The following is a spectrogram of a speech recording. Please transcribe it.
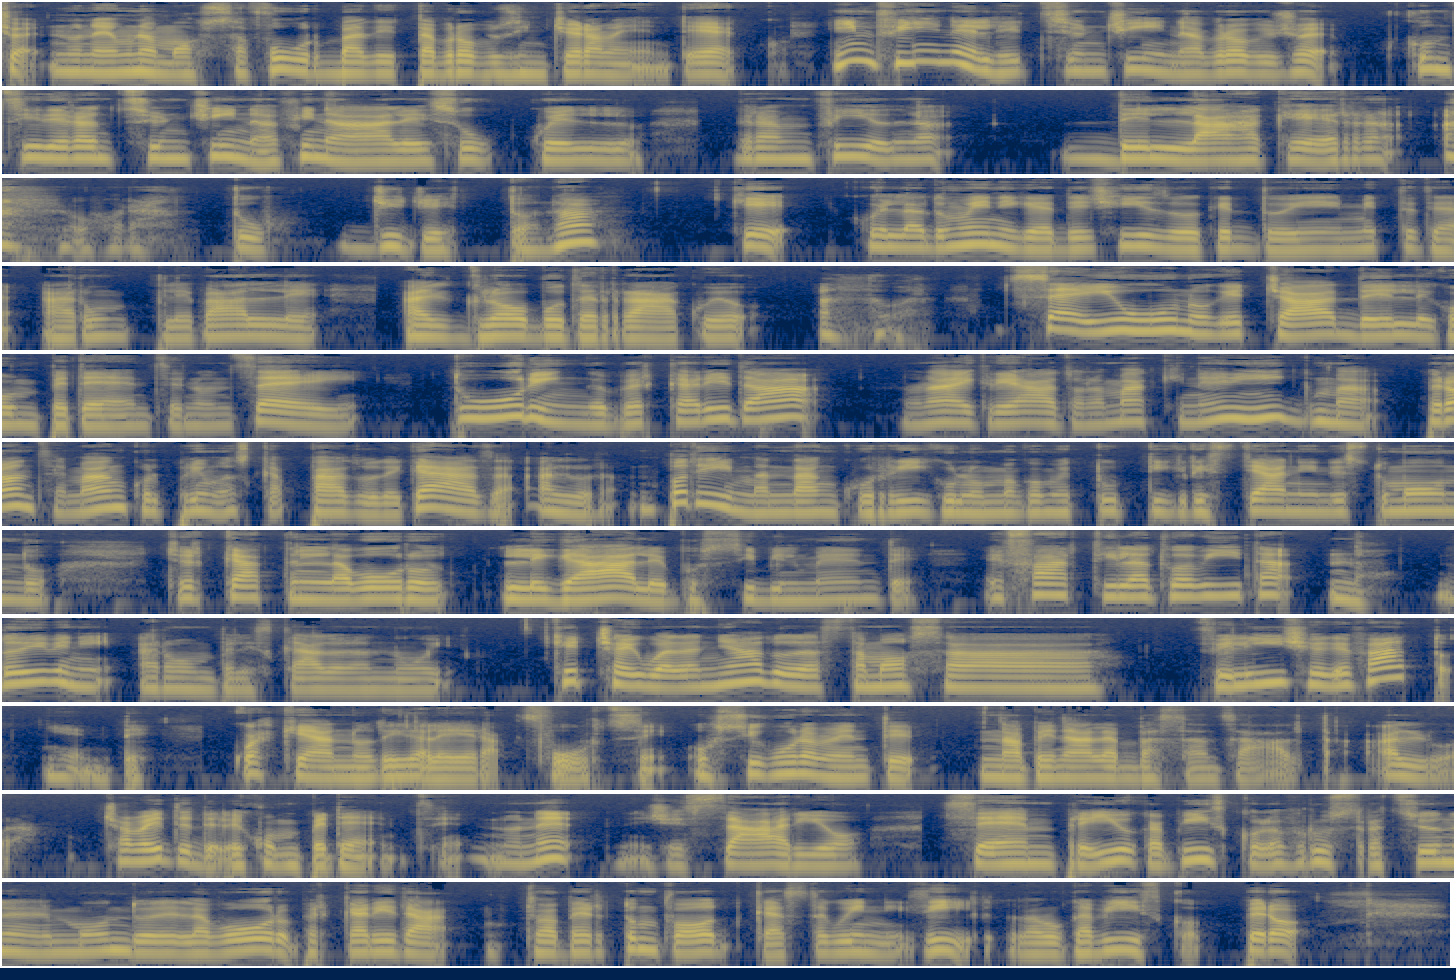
Cioè, non è una mossa furba, detta proprio sinceramente, ecco. Infine, lezioncina, proprio, cioè, considerazioncina finale su quel gran figlio dell'hacker. Allora, tu, Gigetto, no? Che quella domenica hai deciso che dovevi mettere a rompere le palle al globo terraqueo. Allora, sei uno che ha delle competenze, non sei Turing, per carità, non hai creato la macchina Enigma, però non sei manco il primo scappato di casa. Allora, non potevi mandare un curriculum come tutti i cristiani di questo mondo, cercate un lavoro legale possibilmente e farti la tua vita? No, dovevi venire a rompere le scatole a noi. Che ci hai guadagnato da sta mossa felice che hai fatto? Niente. Qualche anno di galera, forse, o sicuramente una penale abbastanza alta. Allora, avete delle competenze, non è necessario sempre, io capisco la frustrazione nel mondo del lavoro, per carità, ci ho aperto un podcast, quindi sì, lo capisco, però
